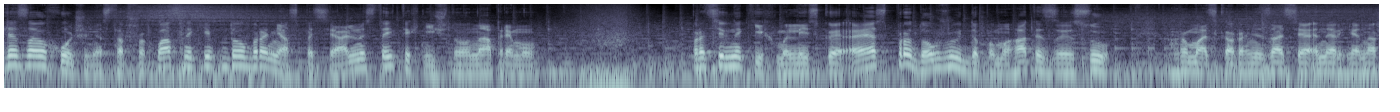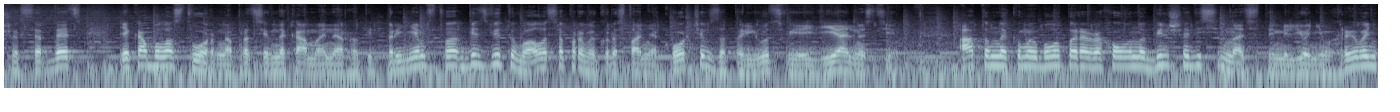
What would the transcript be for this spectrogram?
для заохочення старшокласників до обрання спеціальностей технічного напряму. Працівники Хмельницької АЕС продовжують допомагати ЗСУ. Громадська організація Енергія наших сердець, яка була створена працівниками енергопідприємства, відзвітувалася про використання коштів за період своєї діяльності. Атомниками було перераховано більше 18 мільйонів гривень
